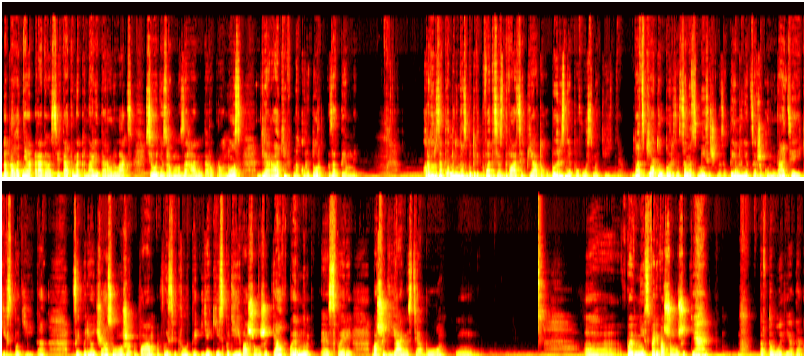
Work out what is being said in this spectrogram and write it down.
Доброго дня! Рада вас вітати на каналі Таро Релакс. Сьогодні зробимо загальний таро-прогноз для раків на коридор затемнень. Коридор затемнень у нас буде відбуватися з 25 березня по 8 квітня. 25 березня це у нас місячне затемнення, це вже кульмінація якихось подій. Так? Цей період часу може вам висвітлити якісь події вашого життя в певній е, сфері вашої діяльності або в певній сфері вашому житті. Тавтологія, так?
